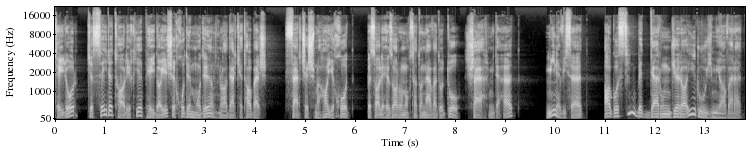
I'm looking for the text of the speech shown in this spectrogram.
تیلور که سیر تاریخی پیدایش خود مدرن را در کتابش سرچشمه های خود به سال 1992 شهر می دهد، می نویسد آگوستین به درونگرایی روی می آورد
